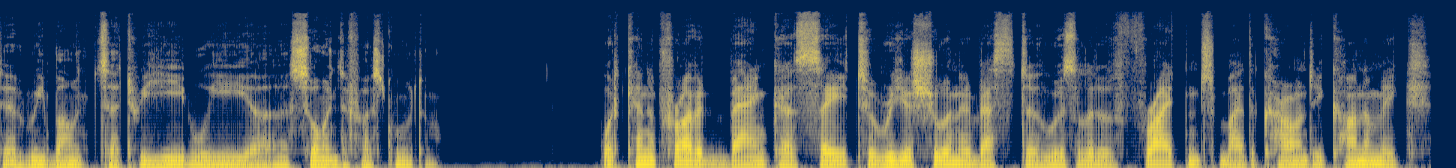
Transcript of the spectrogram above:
the rebound that we, we saw in the first quarter. What can a private banker say to reassure an investor who is a little frightened by the current economic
